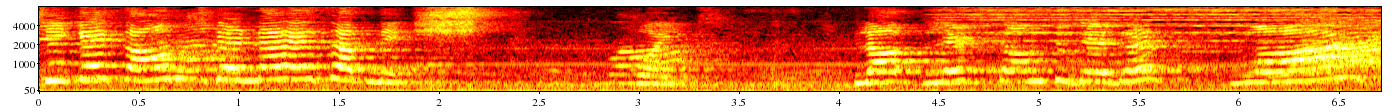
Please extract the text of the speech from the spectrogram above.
ठीक है काउंट करना है सबने क्वाइट लेट्स काउंट टुगेदर वन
